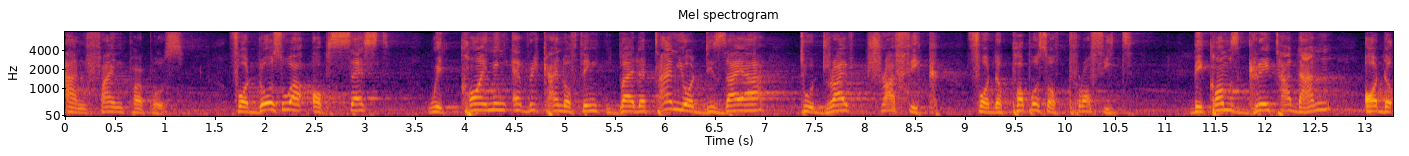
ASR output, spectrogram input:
and find purpose. For those who are obsessed with coining every kind of thing, by the time your desire to drive traffic for the purpose of profit becomes greater than or the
